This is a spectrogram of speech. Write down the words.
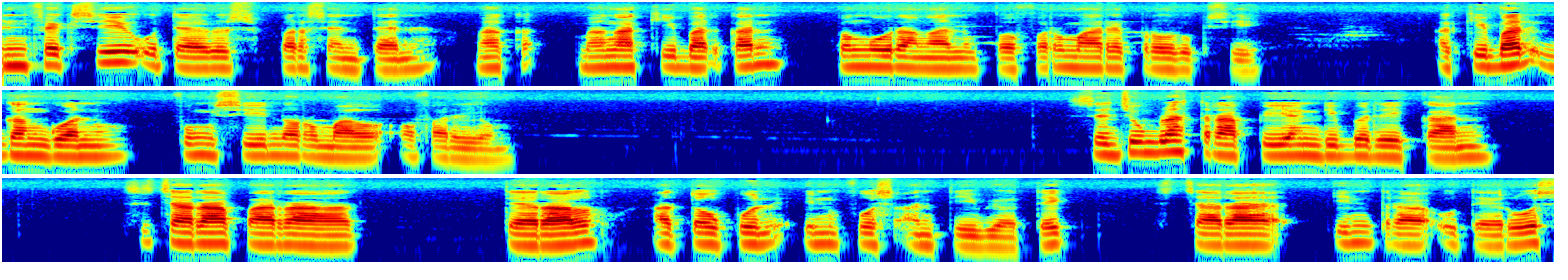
Infeksi uterus persenten mengakibatkan pengurangan performa reproduksi akibat gangguan fungsi normal ovarium. Sejumlah terapi yang diberikan secara parateral ataupun infus antibiotik secara intrauterus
